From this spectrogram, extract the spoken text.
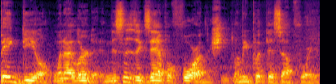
big deal when I learned it. And this is example four on the sheet. Let me put this up for you.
